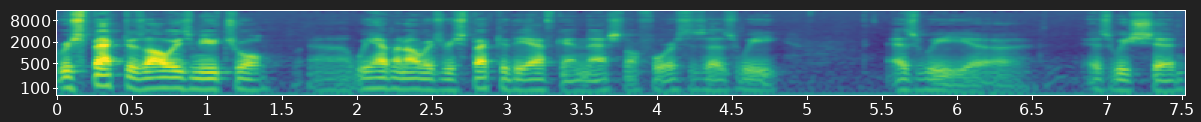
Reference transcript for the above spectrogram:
respect is always mutual. Uh, we haven't always respected the Afghan National Forces as we as we, uh, as we should.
